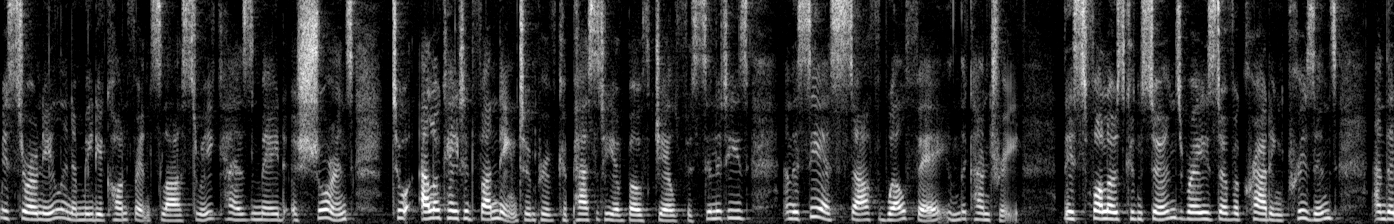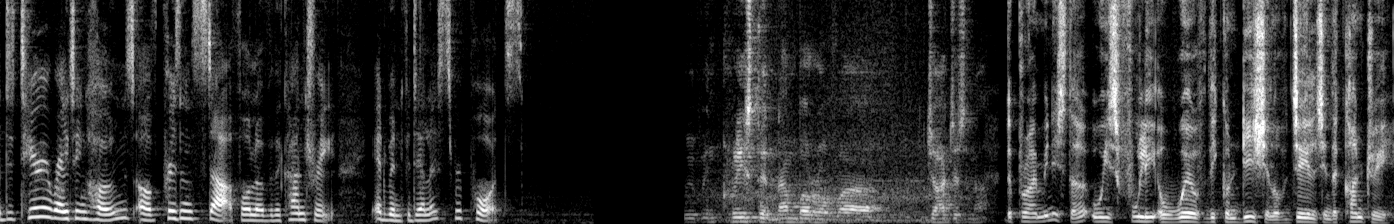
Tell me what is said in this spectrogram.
Mr O'Neill, in a media conference last week, has made assurance to allocated funding to improve capacity of both jail facilities and the CS staff welfare in the country. This follows concerns raised over crowding prisons and the deteriorating homes of prison staff all over the country. Edwin Fidelis reports. We've increased the number of uh, judges now. The Prime Minister, who is fully aware of the condition of jails in the country,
